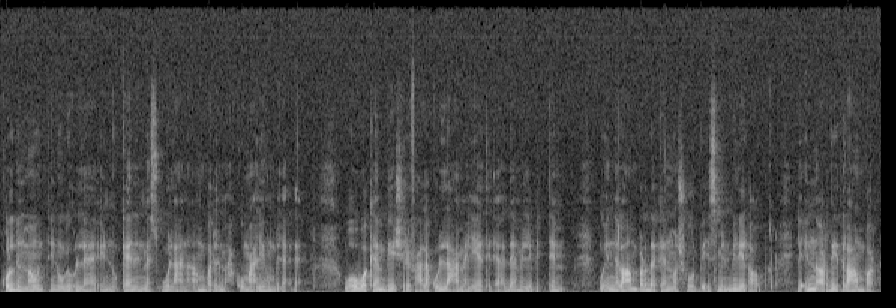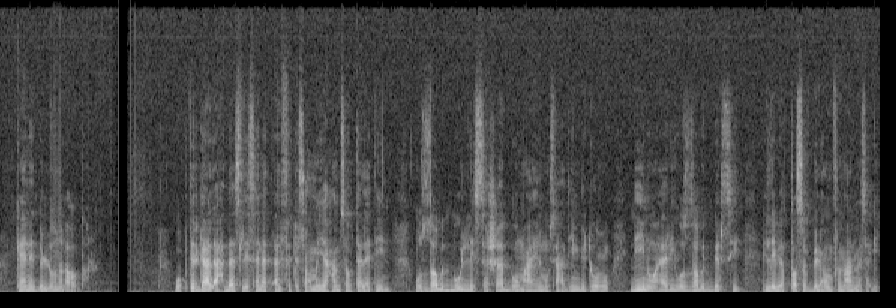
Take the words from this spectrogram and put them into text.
كولدن ماونتن وبيقول لها إنه كان المسؤول عن عنبر المحكوم عليهم بالإعدام وهو كان بيشرف على كل عمليات الإعدام اللي بتتم وإن العنبر ده كان مشهور باسم الميل الأخضر لأن أرضية العنبر كانت باللون الأخضر. وبترجع الأحداث لسنة 1935 والظابط بول لسه شاب ومعاه المساعدين بتوعه دين وهاري والظابط بيرسي اللي بيتصف بالعنف مع المساجين.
